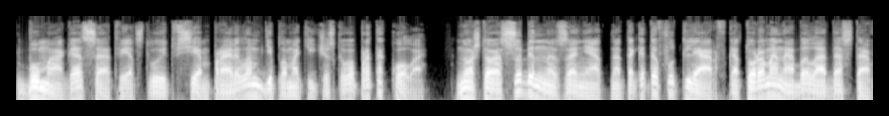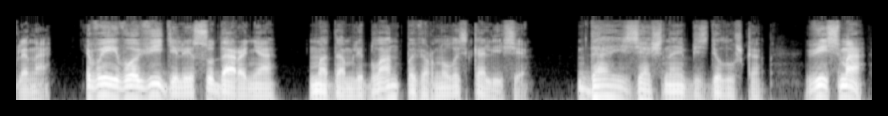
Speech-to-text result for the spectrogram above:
Бумага соответствует всем правилам дипломатического протокола. Но что особенно занятно, так это футляр, в котором она была доставлена. «Вы его видели, сударыня?» Мадам Леблан повернулась к Алисе. «Да, изящная безделушка». «Весьма», —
